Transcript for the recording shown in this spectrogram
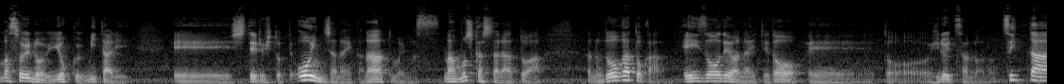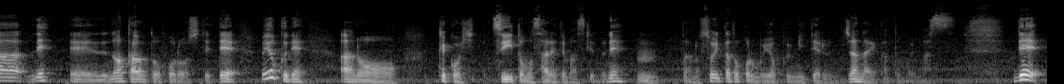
まあそういうのをよく見たり、えー、してる人って多いんじゃないかなと思います。まあもしかしたらあとはあの動画とか映像ではないけど、えーと、ひろゆきさんのあのツイッターね、えー、のアカウントをフォローしててよくねあの結構ツイートもされてますけどね、うん、あのそういったところもよく見てるんじゃないかと思います。で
